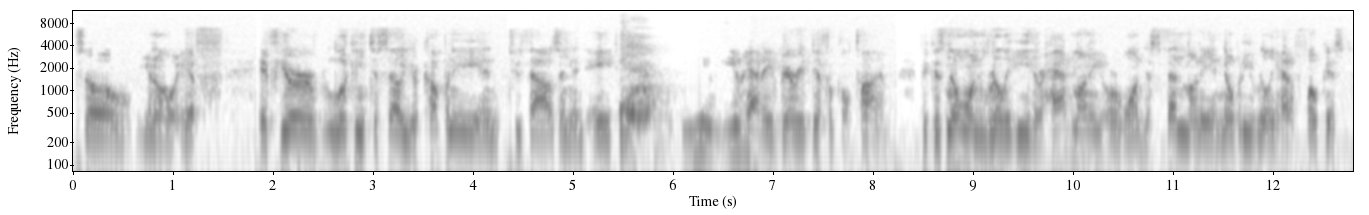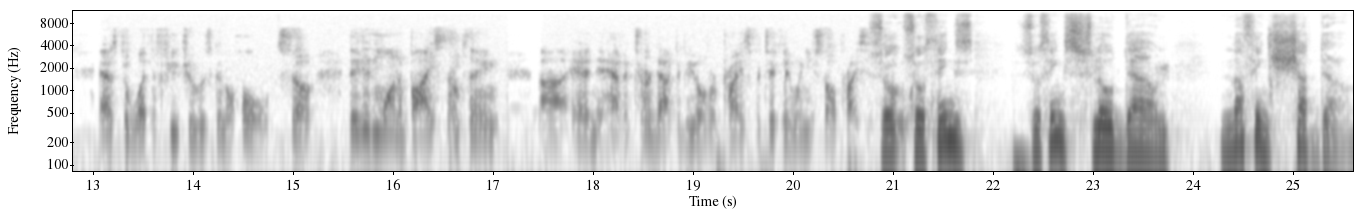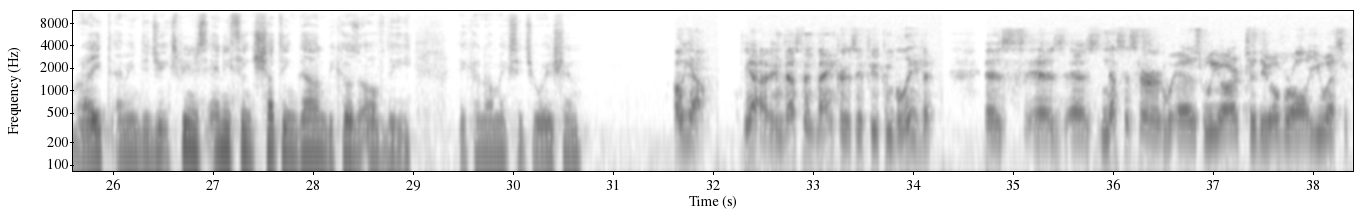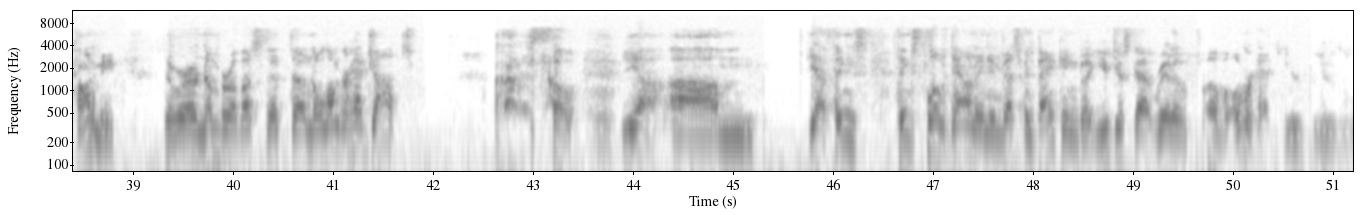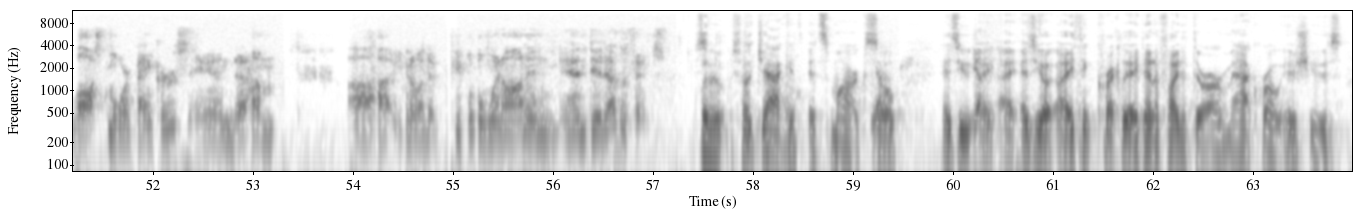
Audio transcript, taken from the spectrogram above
So you know if if you're looking to sell your company in 2008, you, you had a very difficult time because no one really either had money or wanted to spend money, and nobody really had a focus as to what the future was going to hold. So they didn't want to buy something uh, and have it turned out to be overpriced, particularly when you saw prices. So so things so things slowed down. Nothing shut down, right? I mean, did you experience anything shutting down because of the economic situation? Oh yeah, yeah. Investment bankers, if you can believe it, as as as necessary as we are to the overall U.S. economy, there were a number of us that uh, no longer had jobs. so, yeah, um, yeah. Things things slowed down in investment banking, but you just got rid of, of overhead. You you lost more bankers, and um, uh, you know that people went on and, and did other things. So, so Jack, it, it's Mark. So, as you Yep. I, I, as you I think correctly identified that there are macro issues.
